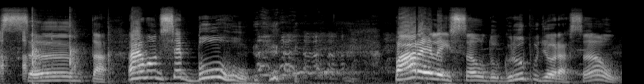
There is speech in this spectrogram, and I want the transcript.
santa. Ah, mão de ser burro. Para a eleição do grupo de oração,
